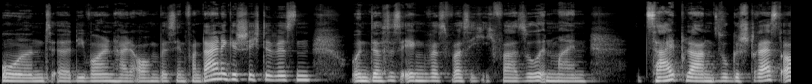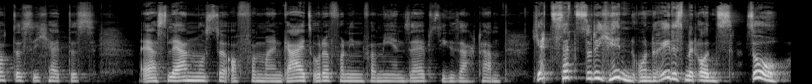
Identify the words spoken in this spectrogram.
und äh, die wollen halt auch ein bisschen von deiner Geschichte wissen und das ist irgendwas, was ich, ich war so in meinen Zeitplan so gestresst auch, dass ich halt das erst lernen musste, oft von meinen Guides oder von den Familien selbst, die gesagt haben, jetzt setzt du dich hin und redest mit uns. So,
